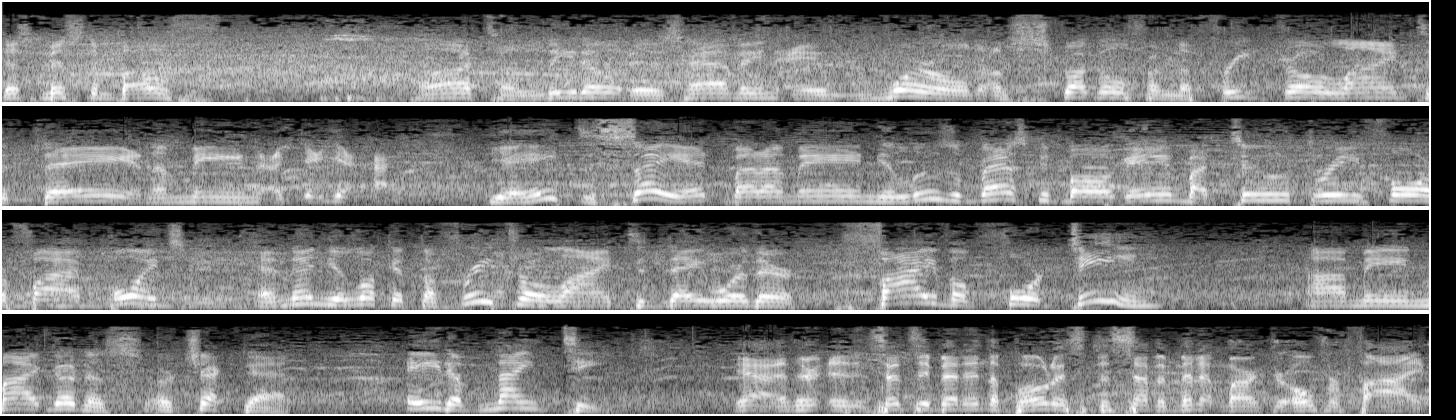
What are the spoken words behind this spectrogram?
Just missed them both. Oh, Toledo is having a world of struggle from the free throw line today. And I mean, you hate to say it, but I mean, you lose a basketball game by two, three, four, five points. And then you look at the free throw line today where they're five of 14. I mean, my goodness, or check that. Eight of 19. Yeah, and since they've been in the bonus at the seven minute mark, they're over five.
